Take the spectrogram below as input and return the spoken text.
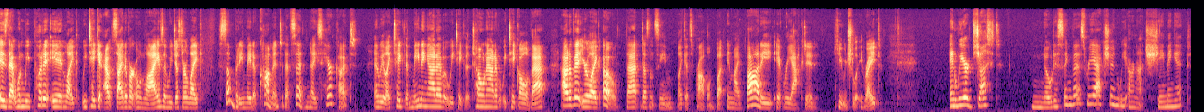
is that when we put it in, like, we take it outside of our own lives and we just are like, somebody made a comment that said, nice haircut. And we like take the meaning out of it, we take the tone out of it, we take all of that out of it. You're like, oh, that doesn't seem like it's a problem. But in my body, it reacted hugely, right? And we are just noticing this reaction. We are not shaming it.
